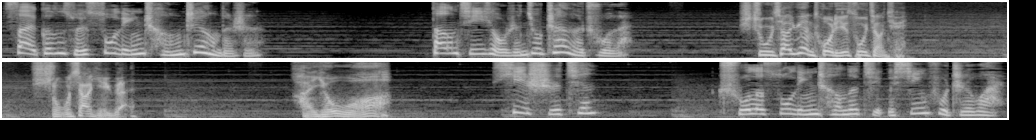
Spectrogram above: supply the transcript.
再跟随苏林城这样的人。当即有人就站了出来：“属下愿脱离苏将军。”属下也愿，还有我。一时间，除了苏林城的几个心腹之外，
